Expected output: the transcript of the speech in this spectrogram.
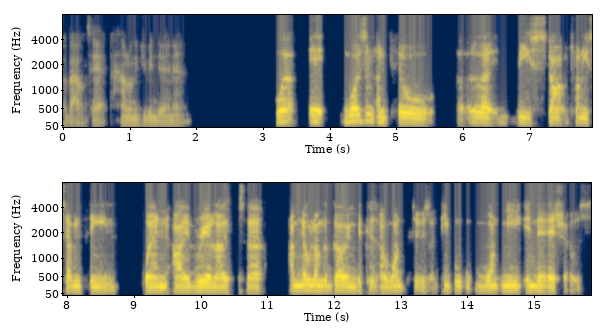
about it how long had you been doing it Well, it wasn't until uh, like the start of 2017 when I realized that I'm no longer going because I want to. It's like people want me in their shows,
